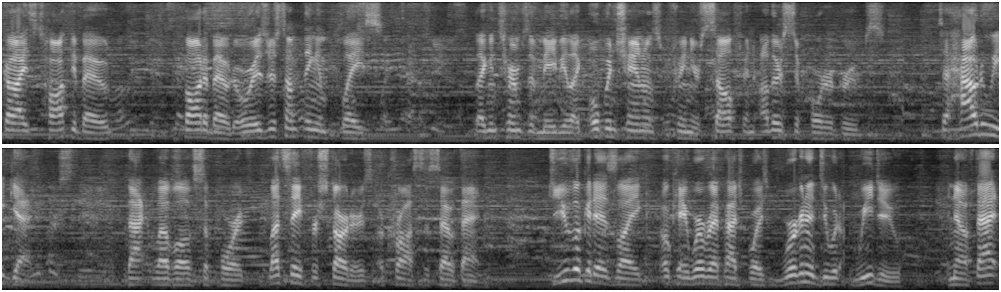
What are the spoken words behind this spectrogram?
guys talked about, thought about, or is there something in place, like in terms of maybe like open channels between yourself and other supporter groups? To how do we get that level of support, let's say for starters, across the South End? Do you look at it as like, okay, we're Red Patch Boys, we're gonna do what we do, and now if that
